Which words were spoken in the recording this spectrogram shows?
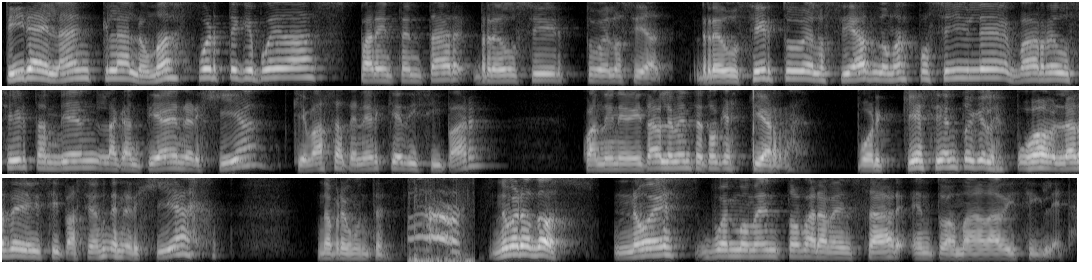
tira el ancla lo más fuerte que puedas para intentar reducir tu velocidad. Reducir tu velocidad lo más posible va a reducir también la cantidad de energía que vas a tener que disipar cuando inevitablemente toques tierra. ¿Por qué siento que les puedo hablar de disipación de energía? No pregunten. Número 2. No es buen momento para pensar en tu amada bicicleta.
